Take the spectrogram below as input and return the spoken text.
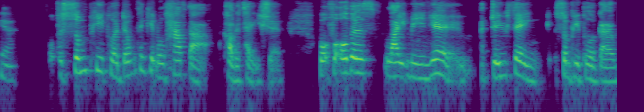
Yeah. But for some people, I don't think it will have that connotation. But for others like me and you, I do think some people will go,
